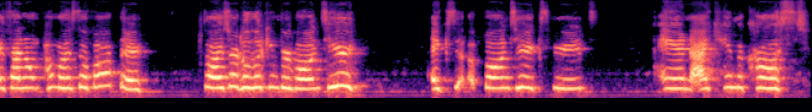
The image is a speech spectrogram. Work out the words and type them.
if I don't put myself out there. So I started looking for volunteer ex- volunteer experience, and I came across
